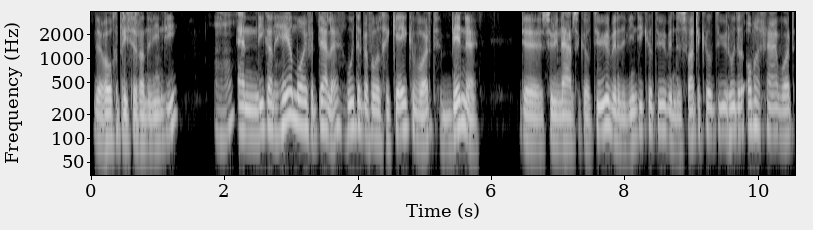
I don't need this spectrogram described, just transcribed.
de hoge priester van de Winti. Mhm. En die kan heel mooi vertellen hoe er bijvoorbeeld gekeken wordt binnen de Surinaamse cultuur, binnen de Winti-cultuur, binnen de zwarte cultuur, hoe er omgegaan wordt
